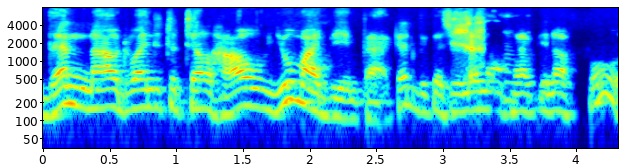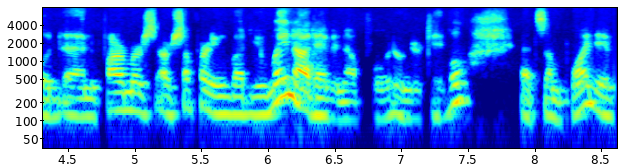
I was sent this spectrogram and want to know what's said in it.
Then now do I need to tell how you might be impacted because you may not have enough food and farmers are suffering, but you may not have enough food on your table at some point, if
